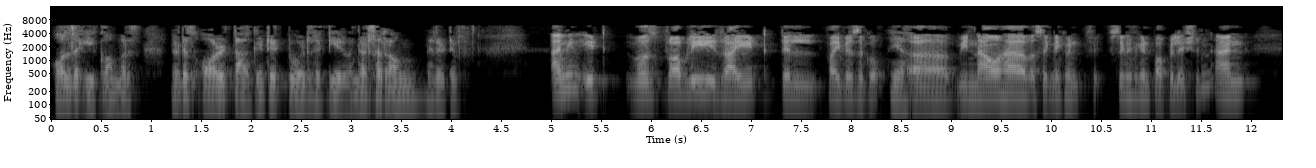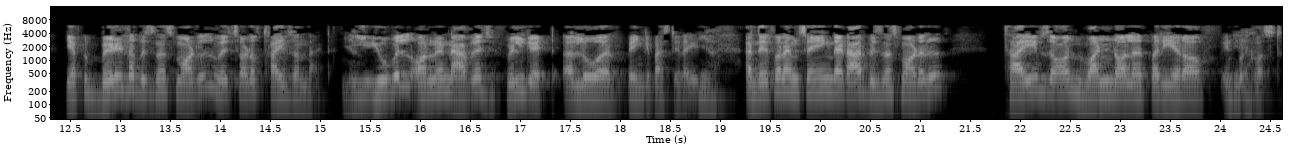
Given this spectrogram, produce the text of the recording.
all the e-commerce, that is all targeted towards the tier one. That's a wrong narrative. I mean, it was probably right till five years ago. Yeah. Uh, we now have a significant significant population, and you have to build a business model which sort of thrives on that. Yeah. You, will, on an average, will get a lower paying capacity, right? Yeah. And therefore, I'm saying that our business model thrives on one dollar per year of input Yeah. cost.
